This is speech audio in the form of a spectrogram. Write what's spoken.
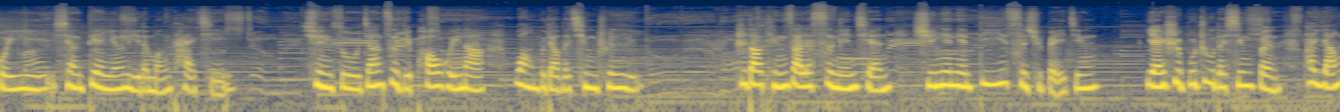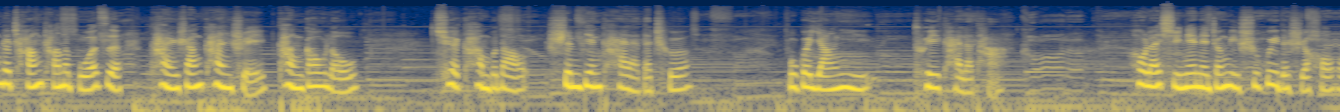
回忆像电影里的蒙太奇，迅速将自己抛回那忘不掉的青春里，直到停在了四年前，徐念念第一次去北京，掩饰不住的兴奋，她扬着长长的脖子看山看水看高楼，却看不到身边开来的车。不过杨毅推开了他。后来许念念整理书柜的时候，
